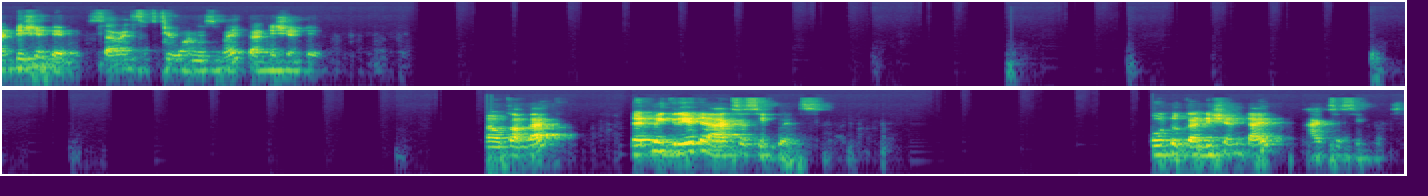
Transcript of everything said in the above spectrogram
condition table. Seven sixty one is my condition table. Now come back. Let me create an access sequence. Go to condition type, access sequence.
